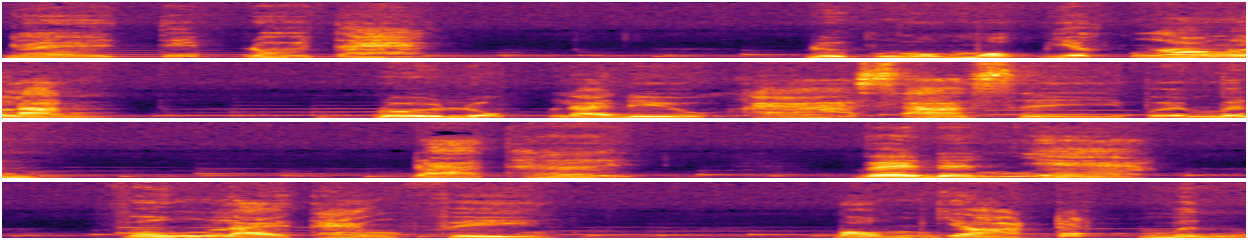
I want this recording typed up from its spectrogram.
để tiếp đối tác. Được ngủ một giấc ngon lành, đôi lúc là điều khá xa xỉ với minh đã thế, về đến nhà, vân lại than phiền, bóng gió trách minh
